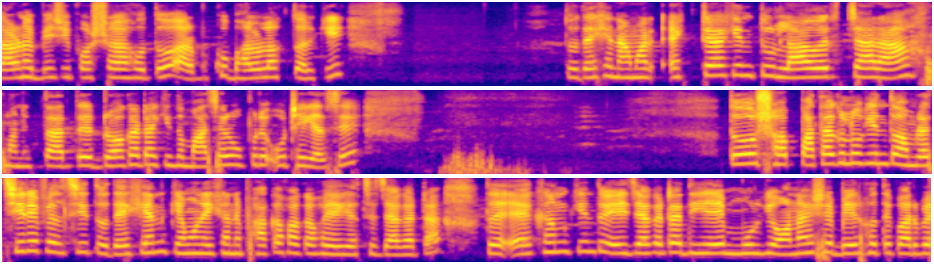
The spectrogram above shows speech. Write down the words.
কারণে বেশি ফর্সা হতো আর খুব ভালো লাগতো আর কি। তো দেখেন আমার একটা কিন্তু লাউয়ের চারা মানে তাদের ডগাটা কিন্তু মাছের উপরে উঠে গেছে। তো সব পাতাগুলো কিন্তু আমরা ছিঁড়ে ফেলছি, তো দেখেন কেমন এখানে ফাঁকা ফাঁকা হয়ে গেছে জায়গাটা। তো এখন কিন্তু এই জায়গাটা দিয়ে মুরগি অনায়াসে বের হতে পারবে,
